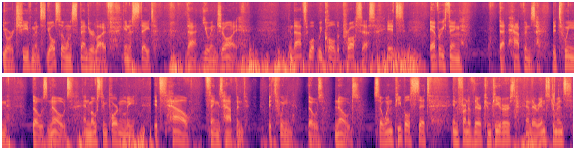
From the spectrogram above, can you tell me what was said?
your achievements. You also want to spend your life in a state that you enjoy. And that's what we call the process. It's everything that happens between those nodes. And most importantly, it's how things happened between those nodes. So when people sit in front of their computers and their instruments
